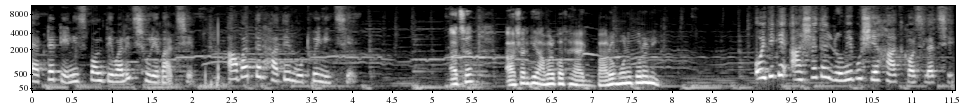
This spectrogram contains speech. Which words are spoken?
একটা টেনিস বল দেওয়ালে ছুঁড়ে মারছে। আবার তার হাতে মুঠোয় নিচ্ছে। আচ্ছা আশার কি আমার কথা একবারও মনে পড়েনি? ওইদিকে আশা তার রুমে বসে হাত কচলাচ্ছে।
